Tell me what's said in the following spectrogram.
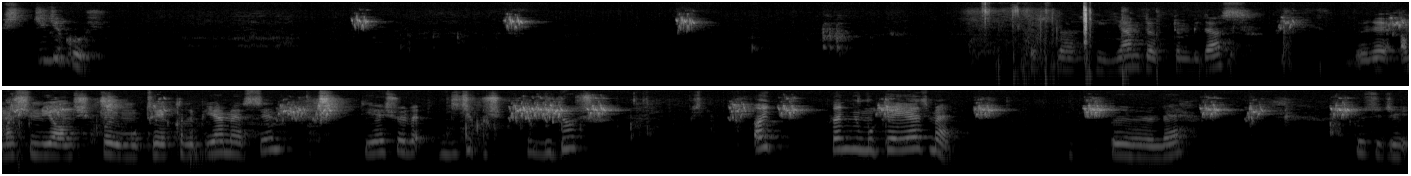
Şşt, cici kuş. Arkadaşlar yem döktüm biraz. Böyle ama şimdi yanlışlıkla yumurtayı kırıp yemesin diye şöyle cici kuş bir dur. Ay lan yumurtayı ezme. Böyle gözüce,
